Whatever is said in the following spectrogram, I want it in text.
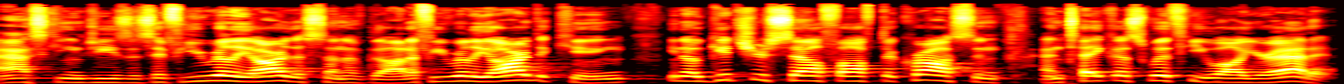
asking Jesus, if you really are the Son of God, if you really are the King, you know, get yourself off the cross and, and take us with you while you're at it.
